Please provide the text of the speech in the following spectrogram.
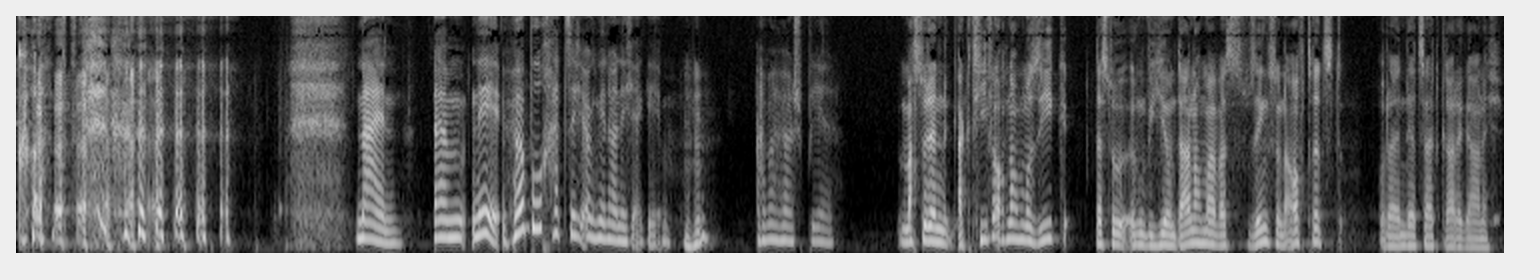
Nein. Ähm, nee, Hörbuch hat sich irgendwie noch nicht ergeben. Aber Hörspiel. Machst du denn aktiv auch noch Musik, dass du irgendwie hier und da noch mal was singst und auftrittst? Oder in der Zeit gerade gar nicht?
